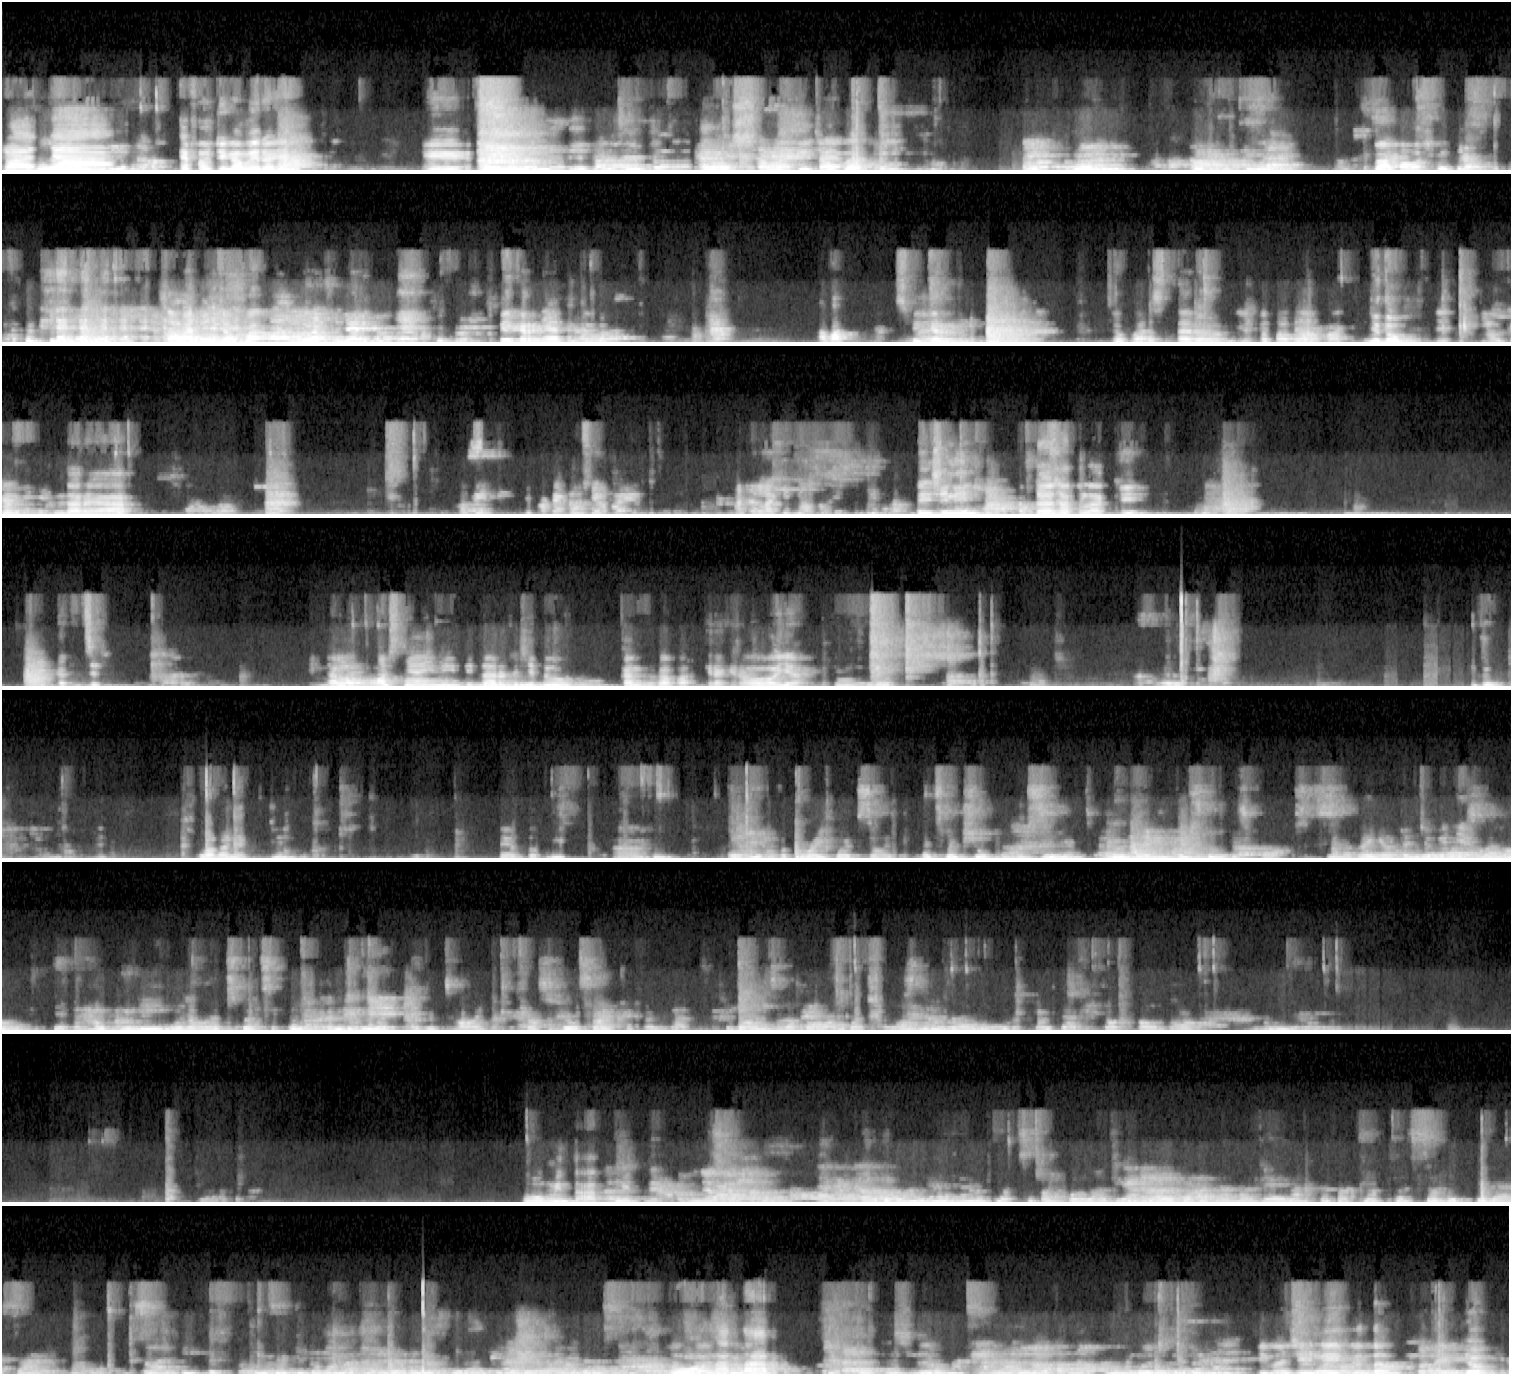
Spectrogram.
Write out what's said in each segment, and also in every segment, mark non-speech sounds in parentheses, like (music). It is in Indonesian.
kameranya FHD kamera ya. Oke, terus sama dicoba. Coba bawah speaker. sama dicoba. Speakernya dicoba. Apa? Speaker. Coba setel YouTube atau apa? YouTube. Oke, bentar ya. Pakai mouse ya, Pak ya? Ada lagi nggak, Pak? Di sini ada satu lagi. Kalau mouse-nya ini ditaruh di situ ganggu nggak Pak kira-kira? Oh ya. Itu suaranya. Ini untuk. Nah. We have a great website. Let's make sure people see it. Go ahead and post all this fast. Get the help you need with our expert support available at any time. Trust your site to GoDaddy, the world's number one website. Learn more at GoDaddy.com. Oh minta admit ya. Pada umumnya nama klub sepak bola diambil dari nama daerah tempat klub tersebut berdasar. Selain itu, bisa juga nama klub terinspirasi dari nama perusahaan. Oh natap. Sini tetap. Yo.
